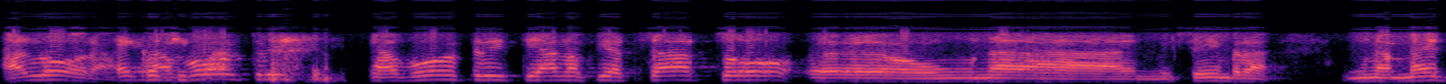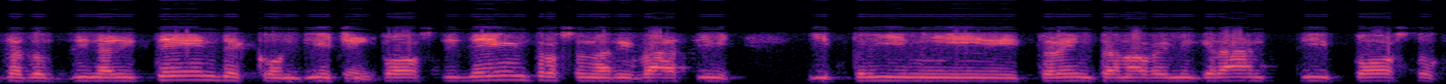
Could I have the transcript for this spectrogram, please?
Allora, a Eccoci qua. Voltri, a Voltri ti hanno piazzato eh, una, mi sembra, una mezza dozzina di tende con 10 sì. posti dentro, sono arrivati i primi 39 migranti, posto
